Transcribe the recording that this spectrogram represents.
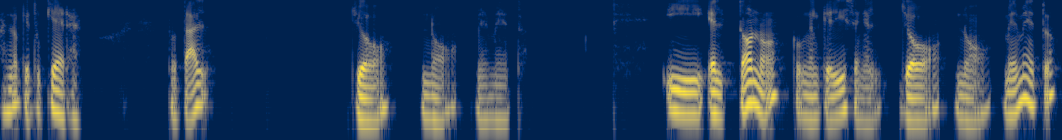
haz lo que tú quieras. Total, yo no me meto. Y el tono con el que dicen el yo no me meto,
